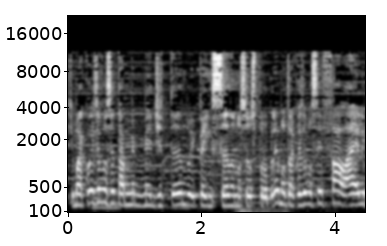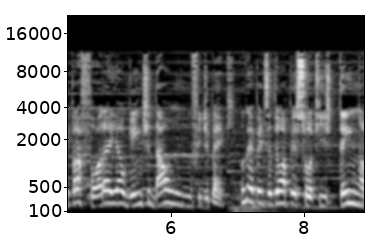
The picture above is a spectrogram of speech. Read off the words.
Que uma coisa é você estar meditando e pensando nos seus problemas, outra coisa é você falar ele pra fora e alguém te dá um feedback. Quando de repente você tem uma pessoa que tem uma,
